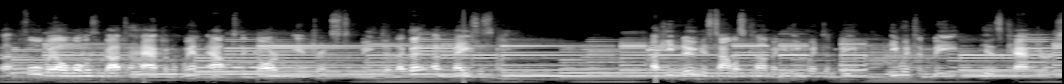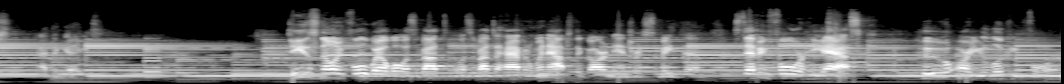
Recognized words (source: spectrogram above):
uh, full well what was about to happen, went out to the garden entrance to meet them. Like that amazes me. Like he knew his time was coming, and he went to meet he went to meet his captors at the gate. Jesus, knowing full well what was about to, was about to happen, went out to the garden entrance to meet them. Stepping forward, he asked, "Who are you looking for?"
